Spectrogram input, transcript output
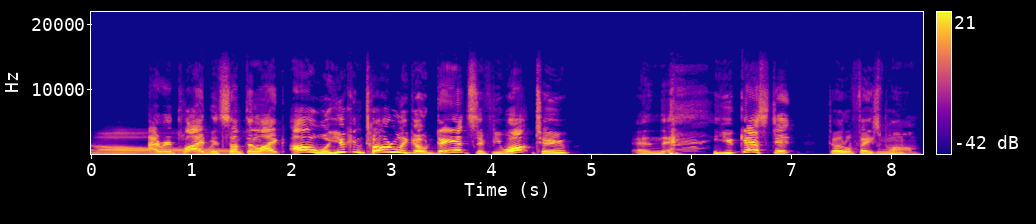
Oh, I replied with something like, Oh, well, you can totally go dance if you want to. And you guessed it, total face mm. palm.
